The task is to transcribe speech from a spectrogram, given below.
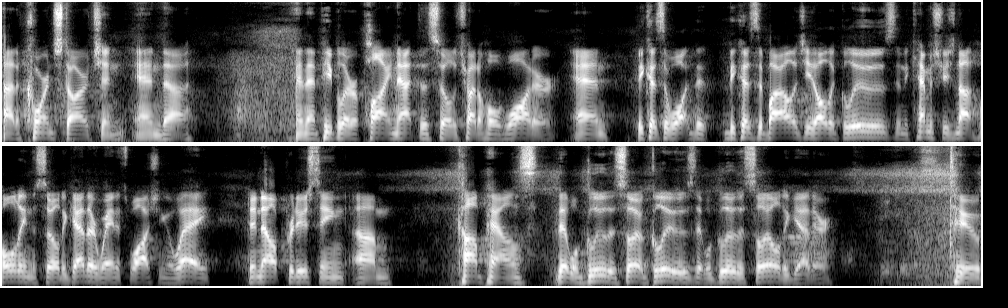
out of cornstarch and and uh, and then people are applying that to the soil to try to hold water. And because the, the because the biology, all the glues and the chemistry is not holding the soil together when it's washing away, they're now producing um, compounds that will glue the soil, glues that will glue the soil together to,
